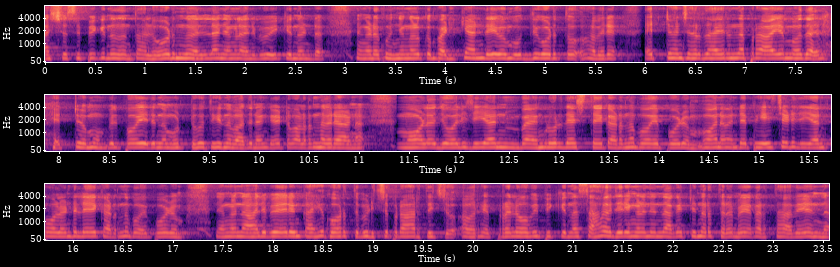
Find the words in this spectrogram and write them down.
ആശ്വസിപ്പിക്കുന്നതും തലോടുന്നതും എല്ലാം ഞങ്ങൾ അനുഭവിക്കുന്നുണ്ട്. ഞങ്ങളുടെ കുഞ്ഞുങ്ങൾക്കും പഠിക്കാൻ ദൈവം ബുദ്ധി കൊടുത്തു. അവർ ഏറ്റവും ചെറുതായിരുന്ന പ്രായം മുതൽ ഏറ്റവും മുമ്പിൽ പോയിരുന്ന് മുട്ടുകുത്തിന്ന് വചനം കേട്ട് വളർന്നവരാണ്. മോൾ ജോലി ചെയ്യാൻ ബാംഗ്ലൂർ ദേശത്തേക്ക് കടന്നു പോയപ്പോഴും മോനവന്റെ പി എച്ച് ഡി ചെയ്യാൻ പോളണ്ടിലേക്ക് കടന്നു പോയപ്പോഴും ഞങ്ങൾ നാലുപേരും കൈ കോർത്ത് പിടിച്ച് പ്രാർത്ഥിച്ചു. അവരെ പ്രലോഭിപ്പിക്കുന്ന സാഹചര്യങ്ങളിൽ നിന്ന് അകറ്റി നിർത്തണമേ കർത്താവേ എന്ന്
